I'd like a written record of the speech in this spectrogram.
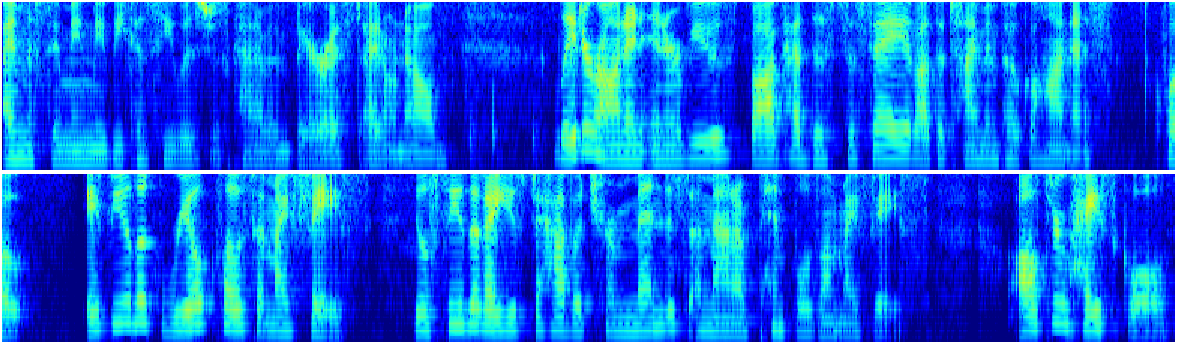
I'm assuming maybe because he was just kind of embarrassed. I don't know. Later on in interviews, Bob had this to say about the time in Pocahontas. Quote, if you look real close at my face, you'll see that I used to have a tremendous amount of pimples on my face. All through high school,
